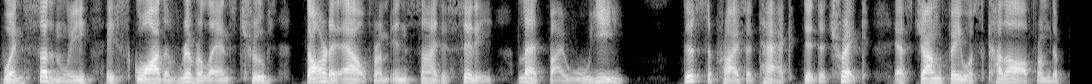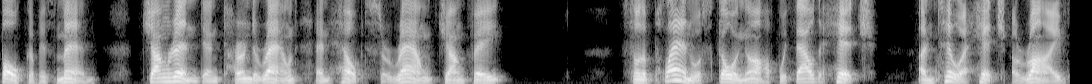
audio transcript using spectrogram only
when suddenly a squad of Riverlands troops darted out from inside the city, led by Wu Yi. This surprise attack did the trick, as Zhang Fei was cut off from the bulk of his men. Zhang Ren then turned around and helped surround Zhang Fei. So the plan was going off without a hitch, until a hitch arrived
